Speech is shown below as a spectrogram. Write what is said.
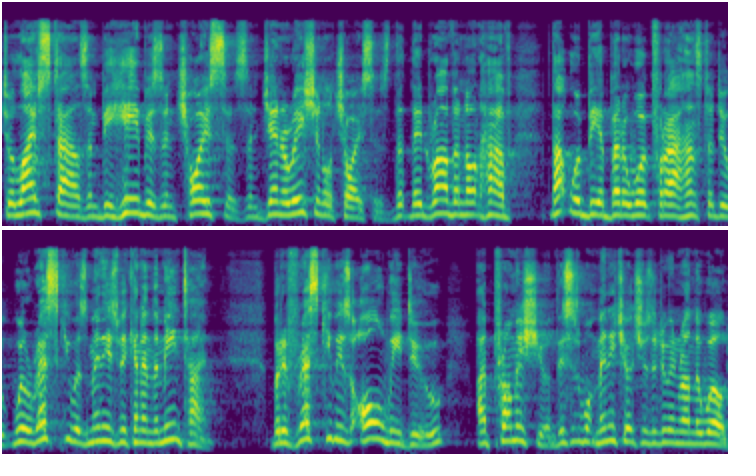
to lifestyles and behaviors and choices and generational choices that they'd rather not have, that would be a better work for our hands to do. We'll rescue as many as we can in the meantime. But if rescue is all we do, I promise you, and this is what many churches are doing around the world,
